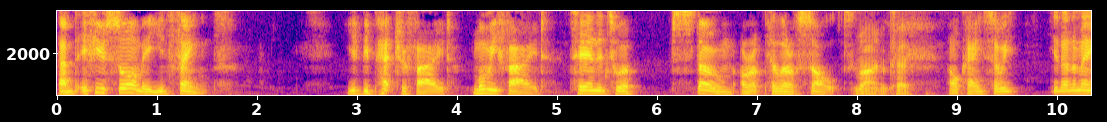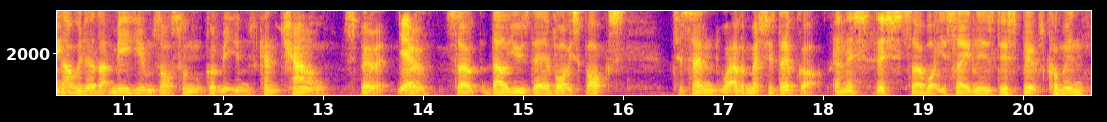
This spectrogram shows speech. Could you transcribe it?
And if you saw me, you'd faint. You'd be petrified, mummified, turned into a stone or a pillar of salt. Right. Okay. Okay, so he, you know what I mean? Now we know that mediums or some good mediums can channel spirit. Yeah. through. So they'll use their voice box to send whatever message they've got. And this, this, So what you're saying is this spirit's coming.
